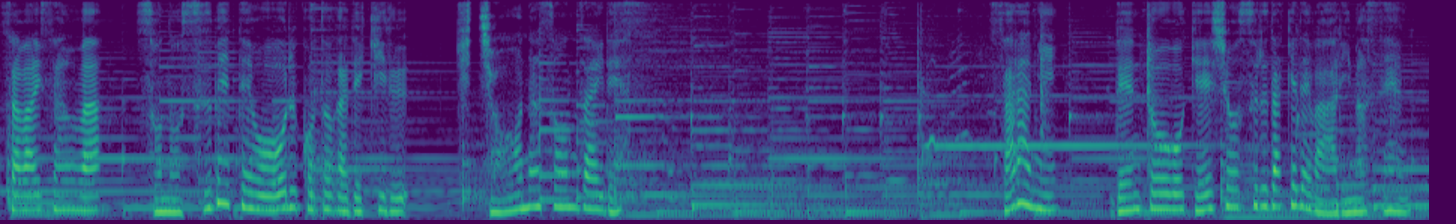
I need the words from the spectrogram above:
沢井さんはそのすべてを織ることができる貴重な存在です。さらに伝統を継承するだけではありません。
